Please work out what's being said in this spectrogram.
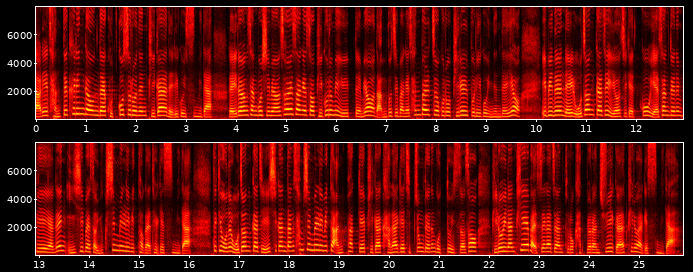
날이 잔뜩 흐린 가운데 곳곳으로는 비가 내리고 있습니다. 레이더 영상 보시면 서해상에서 비구름이 유입되며 남부지방에 산발적으로 비를 뿌리고 있는데요. 이 비는 내일 오전까지 이어지겠고 예상되는 비의 양은 20에서 60mm가 되겠습니다. 특히 오늘 오전까지 시간당 30mm 안팎의 비가 강하게 집중되는 곳도 있어서 비로 인한 피해 발생하지 않도록 각별한 주의가 필요하겠습니다.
